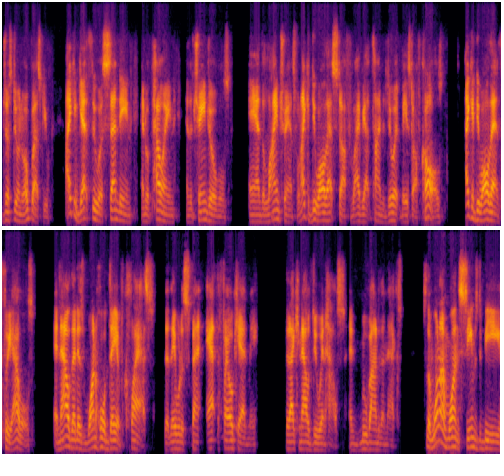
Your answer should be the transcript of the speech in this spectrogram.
just doing rope rescue, I can get through ascending and rappelling and the change changeovers and the line transfer. And I can do all that stuff if I've got time to do it based off calls. I can do all that in three hours. And now that is one whole day of class that they would have spent at the Fire Academy that I can now do in house and move on to the next. So the one on one seems to be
